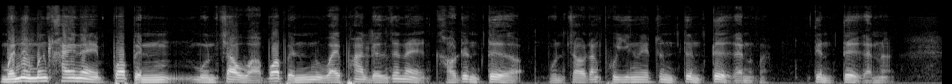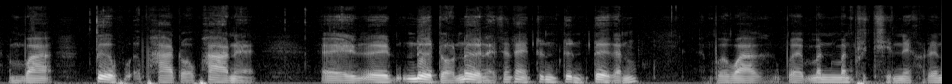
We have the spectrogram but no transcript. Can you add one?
เหมือนหนึ่งเมืองไทยในพ่อเป็นมุนเจ้าว่าพ่อเป็นไวผ้าเหลืองเจ้าในเขาตื้นเตื้อมุนเจ้าทั้งผู้หญิงในตื้นตื้นเตื้อกันว่าตื้นเตื้อกันนะว่าเตื้อผ้าต่อผ้าเนี่ยเออเนื้อต่อเนื้อเนี่ยเจ้าในตื้นตื้นเตื้อกัน เพราะว่าปมันมันผิดชินเนี่ยเขาเล่น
